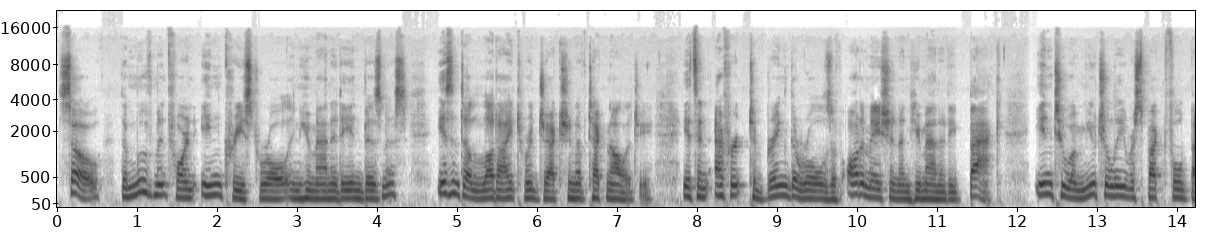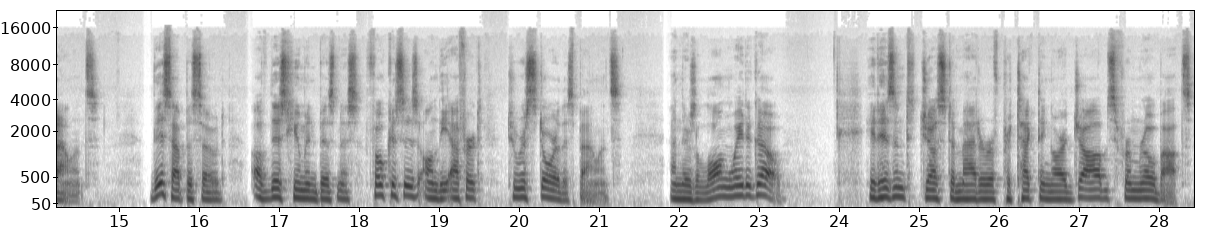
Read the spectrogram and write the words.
So, the movement for an increased role in humanity in business isn't a Luddite rejection of technology. It's an effort to bring the roles of automation and humanity back into a mutually respectful balance. This episode of This Human Business focuses on the effort to restore this balance. And there's a long way to go. It isn't just a matter of protecting our jobs from robots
